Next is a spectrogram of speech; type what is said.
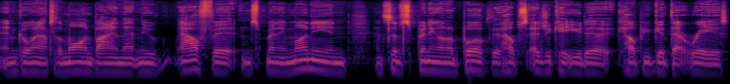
and going out to the mall and buying that new outfit and spending money and instead of spending on a book that helps educate you to help you get that raise.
